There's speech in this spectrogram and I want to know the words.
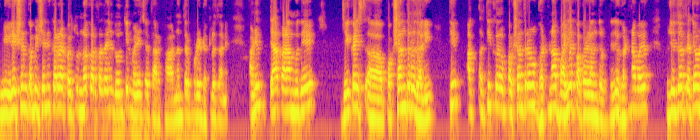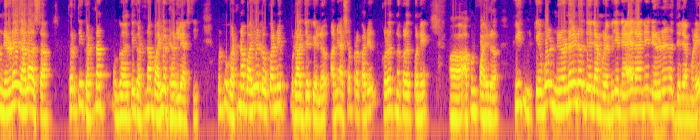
इलेक्शन कमिशनने करायला पाहिजे. न करता त्यांनी दोन तीन महिन्याच्या तारखा नंतर पुढे ढकलत जाणे. आणि त्या काळामध्ये जे काही पक्षांतर झाली ती अ- ती क- पक्षांतर घटना बाह्य पक्षांतर त्याचे घटनाबाह्य म्हणजे जर त्याच्यावर निर्णय झाला असता तर ती घटना ती घटना बाह्य ठरली असती. पण तो घटनाबाह्य लोकांनी राज्य केलं आणि अशा प्रकारे कळत नकळतपणे आपण पाहिलं की केवळ निर्णय न दिल्यामुळे म्हणजे न्यायालयाने निर्णय न दिल्यामुळे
